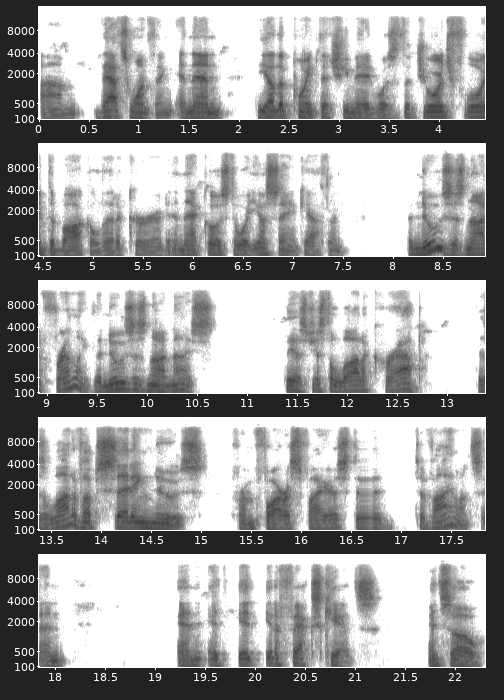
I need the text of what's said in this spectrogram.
um, that's one thing. And then the other point that she made was the George Floyd debacle that occurred, and that goes to what you're saying, Kathryn. The news is not friendly. The news is not nice. There's just a lot of crap. There's a lot of upsetting news from forest fires to, to violence and and it, it, it affects kids and so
